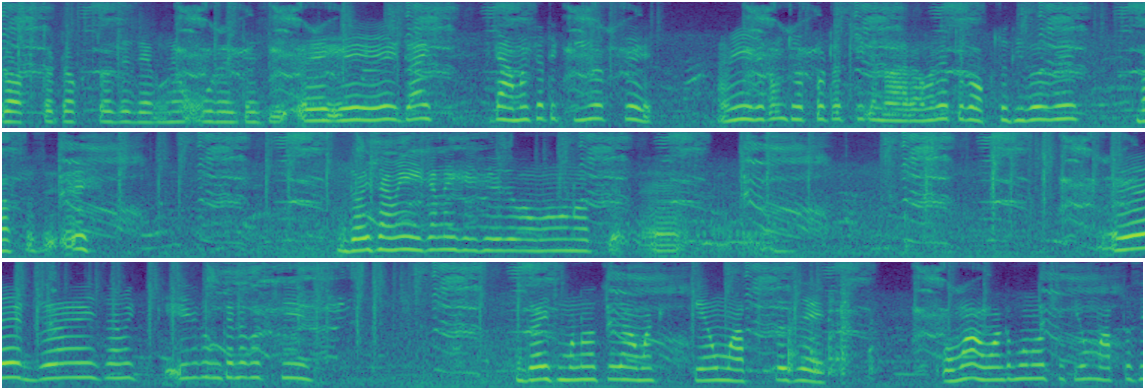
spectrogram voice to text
রক্ত টক্ত যে যেমনি এই গাই এটা আমার সাথে কি হচ্ছে? আমি এরকম ছটপটাচ্ছি কেন? আর আমার এত রক্ত কীভাবে বাঁচতেছে? গাইস আমি এখানে শেষ হয়ে যাব, আমার মনে হচ্ছে। এ গাইস আমি এরকম কেন করছি? গাইস মনে হচ্ছে যে আমাকে কেউ মারতেছে। ওমা, আমাকে মনে হচ্ছে কেউ মারতেছে,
